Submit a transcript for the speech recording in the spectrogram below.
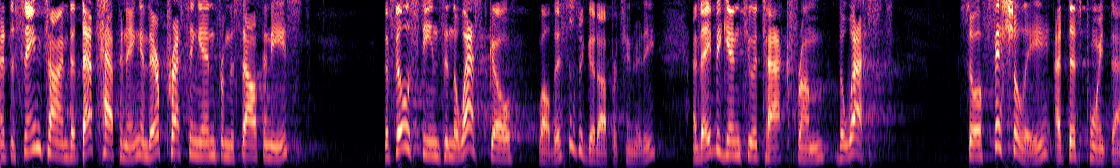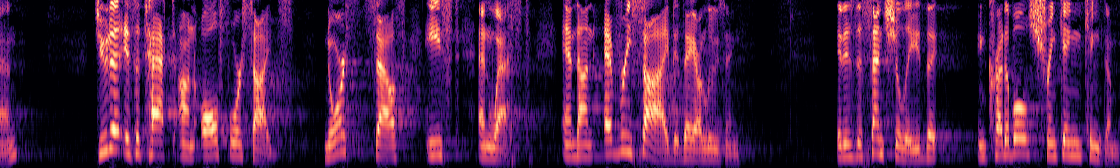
And at the same time that that's happening and they're pressing in from the south and east, the Philistines in the west go, Well, this is a good opportunity. And they begin to attack from the west. So, officially, at this point, then, Judah is attacked on all four sides north, south, east, and west. And on every side, they are losing. It is essentially the incredible shrinking kingdom.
